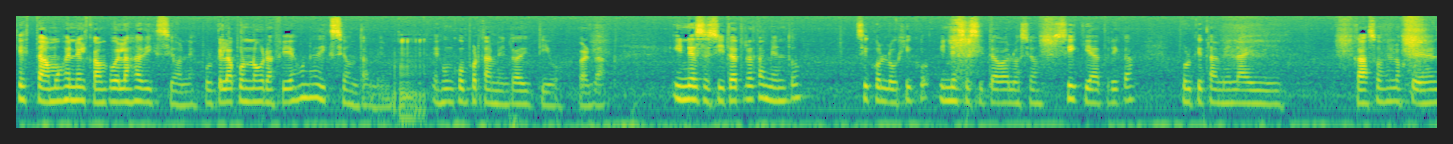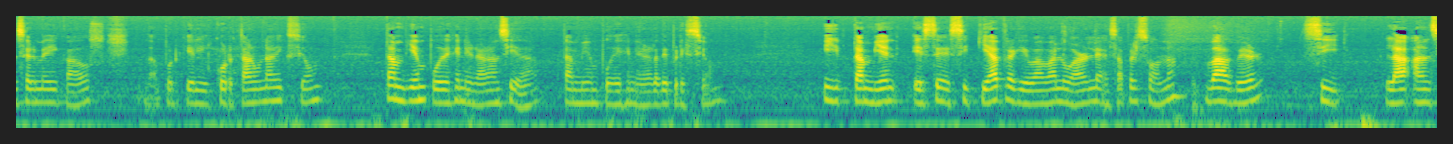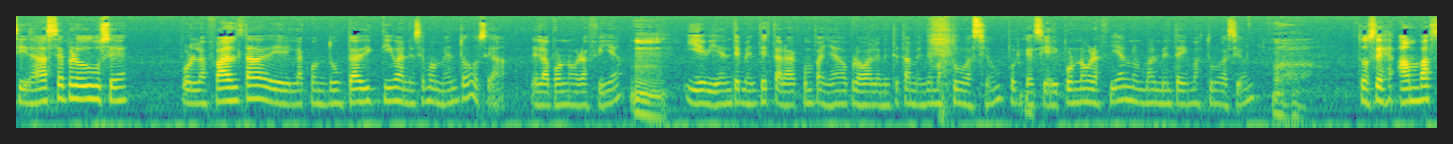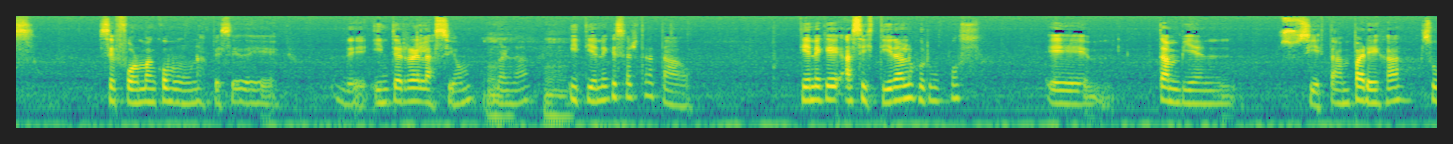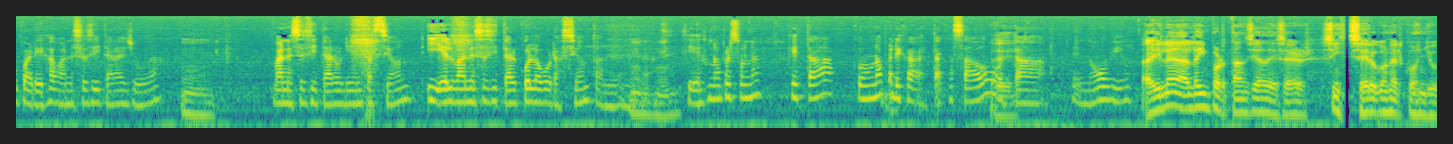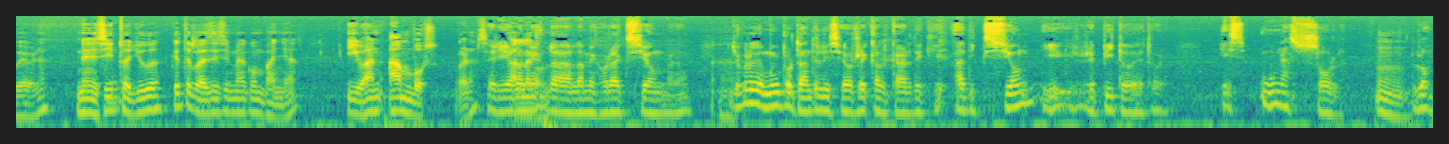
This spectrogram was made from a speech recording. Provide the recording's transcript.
que estamos en el campo de las adicciones, porque la pornografía es una adicción también, mm. es un comportamiento adictivo, ¿verdad? Y necesita tratamiento psicológico y necesita evaluación psiquiátrica, porque también hay casos en los que deben ser medicados, porque el cortar una adicción también puede generar ansiedad, también puede generar depresión. Y también ese psiquiatra que va a evaluarle a esa persona va a ver si la ansiedad se produce por la falta de la conducta adictiva en ese momento, o sea, de la pornografía, mm. y evidentemente estará acompañado probablemente también de masturbación, porque si hay pornografía normalmente hay masturbación Entonces ambas se forman como una especie de, de interrelación, Mm, ¿verdad? mm. Y tiene que ser tratado. Tiene que asistir a los grupos. eh, también, si está en pareja, su pareja va a necesitar ayuda. Va a necesitar orientación y él va a necesitar colaboración también. ¿verdad? Ujú. Si es una persona que está con una pareja, está casado o está de novio. Ahí la, la importancia de ser sincero con el cónyuge, ¿verdad? Necesito ayuda. ¿Qué te parece si me acompañas? Y van ambos, ¿verdad? Sería la, la me- con- la- la mejor acción, ¿verdad? Ajá. Yo creo que es muy importante, Liceo, recalcar de que adicción, y, y repito esto, ¿verdad? es una sola. Mm. Los,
